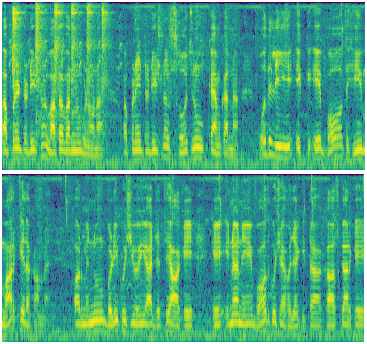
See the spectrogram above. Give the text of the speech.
ਆਪਣੇ ਟ੍ਰੈਡੀਸ਼ਨਲ ਵਾਤਾਵਰਨ ਨੂੰ ਬਣਾਉਣਾ, ਆਪਣੇ ਟ੍ਰੈਡੀਸ਼ਨਲ ਸੋਚ ਨੂੰ ਕਾਇਮ ਕਰਨਾ, ਉਹਦੇ ਲਈ ਇੱਕ ਇਹ ਬਹੁਤ ਹੀ ਮਾਰਕੇ ਦਾ ਕੰਮ ਹੈ। ਔਰ ਮੈਨੂੰ ਬੜੀ ਖੁਸ਼ੀ ਹੋਈ ਅੱਜ ਇੱਥੇ ਆ ਕੇ ਕਿ ਇਹਨਾਂ ਨੇ ਬਹੁਤ ਕੁਝ ਇਹੋ ਜਿਹਾ ਕੀਤਾ, ਖਾਸ ਕਰਕੇ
